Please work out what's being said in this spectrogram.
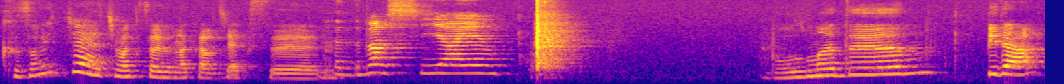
kız oyuncağı açmak zorunda kalacaksın. Hadi başlayalım. Bulmadın. Bir daha.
